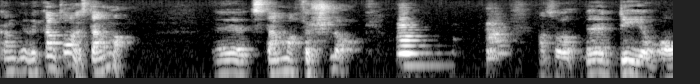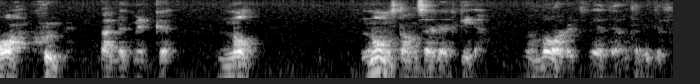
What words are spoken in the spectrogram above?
Kan, vi kan ta en stämma. Eh, ett stämmaförslag. Alltså det är D och A7 väldigt mycket. Nå, någonstans är det ett G. Men var vet jag inte riktigt.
